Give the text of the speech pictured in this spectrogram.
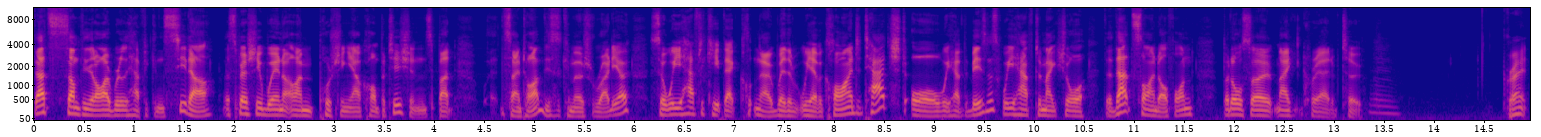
that's something that I really have to consider, especially when I'm pushing our competitions. But at the same time, this is commercial radio, so we have to keep that. cl- No, whether we have a client attached or we have the business, we have to make sure that that's signed off on, but also make it creative too. Great.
